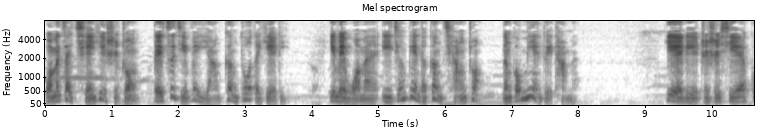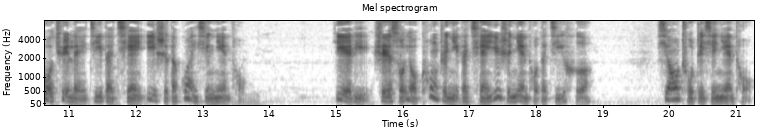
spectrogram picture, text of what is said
我们在潜意识中给自己喂养更多的业力，因为我们已经变得更强壮，能够面对他们。业力只是些过去累积的潜意识的惯性念头。业力是所有控制你的潜意识念头的集合。消除这些念头，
